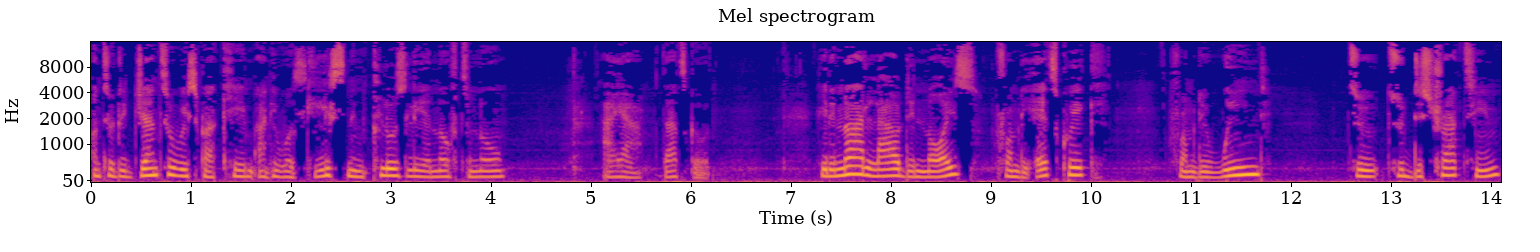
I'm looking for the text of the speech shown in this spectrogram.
until the gentle whisper came and he was listening closely enough to know, ah, yeah, that's good. He did not allow the noise from the earthquake, from the wind to, to distract him.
